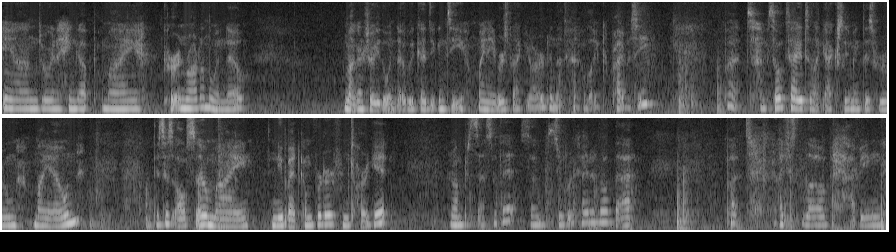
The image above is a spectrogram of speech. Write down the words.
And we're gonna hang up my curtain rod on the window. I'm not gonna show you the window because you can see my neighbor's backyard and that's kind of like privacy. But I'm so excited to like actually make this room my own. This is also my new bed comforter from Target I'm obsessed with it so I'm super excited about that. But I just love having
